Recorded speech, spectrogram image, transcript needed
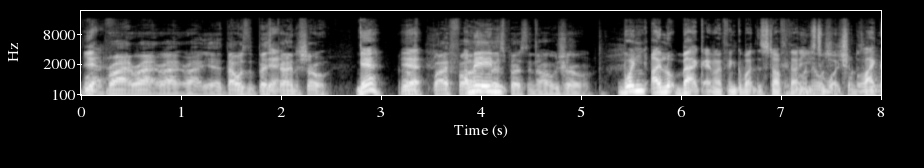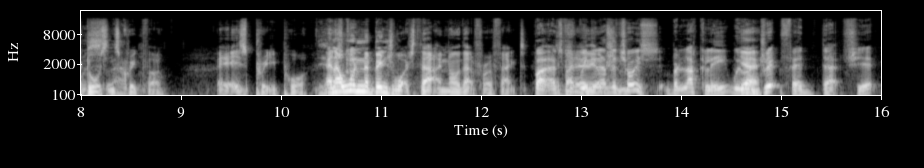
Yeah. Right, right, right, right. Yeah, that was the best Yeah. guy in the show. Yeah, yeah. by far I mean, the best person in the whole show. when I look back and I think about the stuff that I used to watch, just to like Dawson's slap. Creek, though, it is pretty poor. and I wouldn't have binge watched that. I know that for a fact. But that's if I because we didn't have the choice. But luckily, we Yeah. were drip fed that shit.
